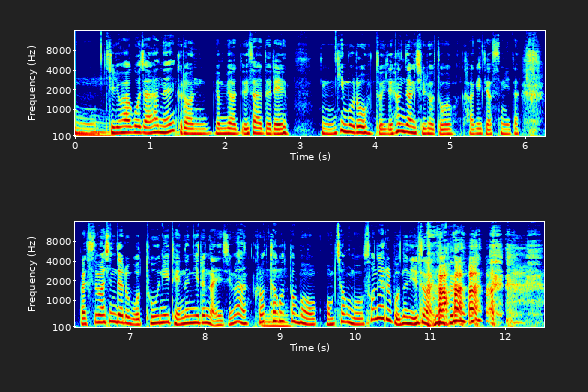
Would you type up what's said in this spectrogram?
음, 음. 진료하고자 하는 그런 몇몇 의사들의 음, 힘으로 또 이제 현장 진료도 가게 되었습니다. 말씀하신 대로 뭐 돈이 되는 일은 아니지만 그렇다고 음. 또뭐 엄청 뭐 손해를 보는 일도 아니고요.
